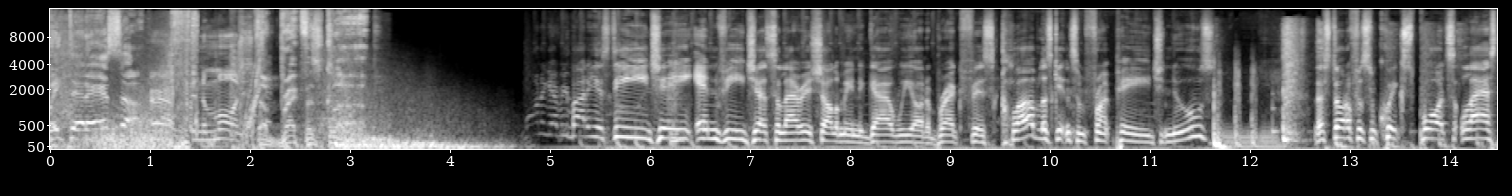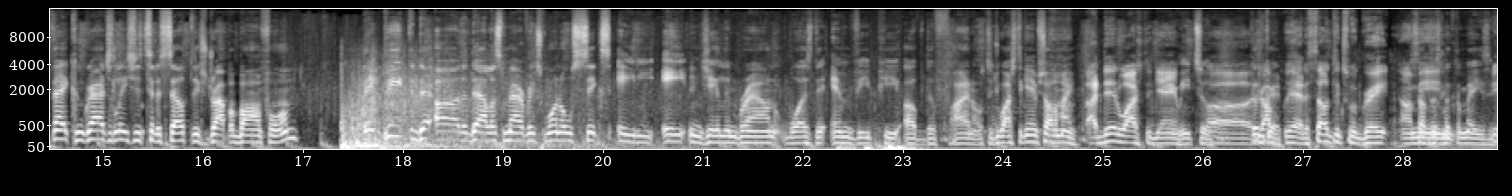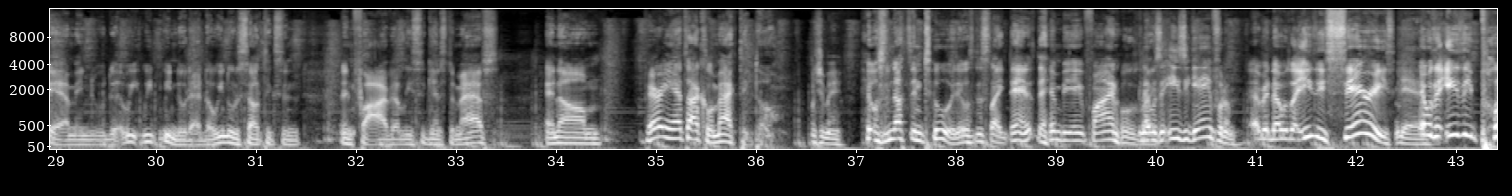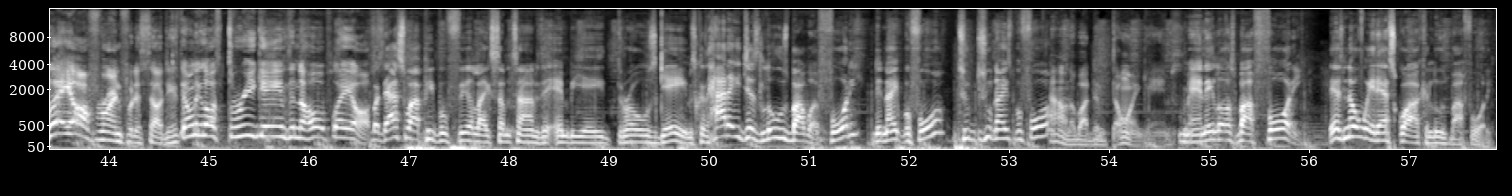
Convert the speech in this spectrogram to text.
Wake that ass up. Early in the morning. The Breakfast Club. Morning, everybody. It's DJ Envy Jess Hilarious, Charlamagne the Guy. We are the Breakfast Club. Let's get in some front page news. Let's start off with some quick sports. Last night, congratulations to the Celtics. Drop a bomb for them. They beat the, uh, the Dallas Mavericks 106-88, and Jaylen Brown was the MVP of the finals. Did you watch the game, Charlamagne? I did watch the game. Me too. Uh, Good drop- grade. yeah, the Celtics were great. I Celtics mean, looked amazing. Yeah, I mean, we, we, we knew that though. We knew the Celtics in in five at least against the Mavs, and um, very anticlimactic though. What you mean? It was nothing to it. It was just like, damn, it's the NBA Finals. That Like, was an easy game for them. I mean, that was an easy series. Yeah. It was an easy playoff run for the Celtics. They only lost three games in the whole playoffs. But that's why people feel like sometimes the NBA throws games. Because how they just lose by, what, 40 the night before? Two, two nights before? I don't know about them throwing games. Man, they lost by 40. There's no way that squad can lose by 40.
